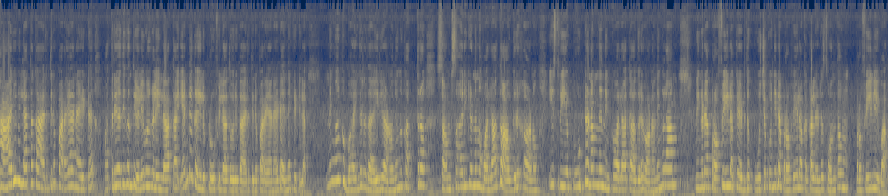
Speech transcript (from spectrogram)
കാര്യമില്ലാത്ത കാര്യത്തിന് പറയാനായിട്ട് അത്രയധികം തെളിവുകളില്ലാത്ത എന്റെ കയ്യിൽ പ്രൂഫില്ലാത്ത ഒരു കാര്യത്തിന് പറയാനായിട്ട് എന്നെ കിട്ടില്ല. നിങ്ങൾക്ക് ഭയങ്കര ധൈര്യമാണോ? നിങ്ങൾക്ക് അത്ര സംസാരിക്കണമെന്ന് വല്ലാത്ത ആഗ്രഹമാണോ? ഈ സ്ത്രീയെ പൂട്ടണം എന്ന് നിങ്ങൾക്ക് വല്ലാത്ത ആഗ്രഹമാണോ? നിങ്ങൾ ആ നിങ്ങളുടെ പ്രൊഫൈലൊക്കെ എടുത്ത് പൂച്ചക്കുഞ്ഞിന്റെ പ്രൊഫൈലൊക്കെ കളഞ്ഞിട്ട് സ്വന്തം പ്രൊഫൈൽ ചെയ്യുക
